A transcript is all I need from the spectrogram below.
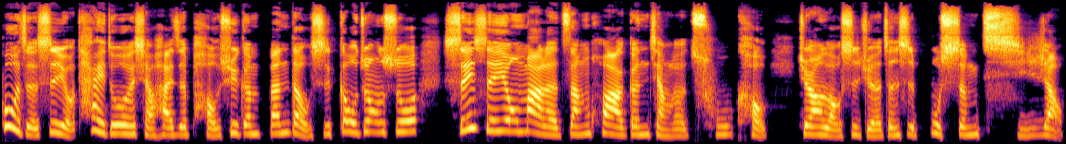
或者是有太多的小孩子跑去跟班导师告状，说谁谁又骂了脏话跟讲了粗口，就让老师觉得真是不胜其扰。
